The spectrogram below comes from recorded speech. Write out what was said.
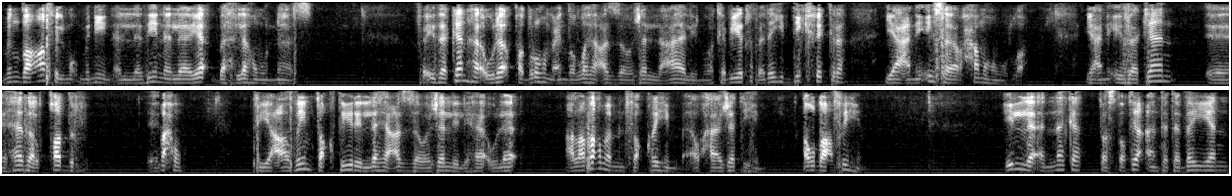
من ضعاف المؤمنين الذين لا يأبه لهم الناس. فإذا كان هؤلاء قدرهم عند الله عز وجل عال وكبير فده يديك فكرة يعني إيه سيرحمهم الله. يعني إذا كان هذا القدر محو في عظيم تقدير الله عز وجل لهؤلاء على الرغم من فقرهم أو حاجتهم أو ضعفهم إلا أنك تستطيع أن تتبين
